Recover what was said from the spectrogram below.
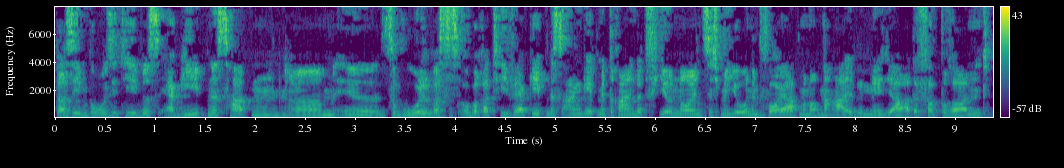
dass sie ein positives Ergebnis hatten, ähm, äh, sowohl was das operative Ergebnis angeht mit 394 Millionen. Im Vorjahr hat man noch eine halbe Milliarde verbrannt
